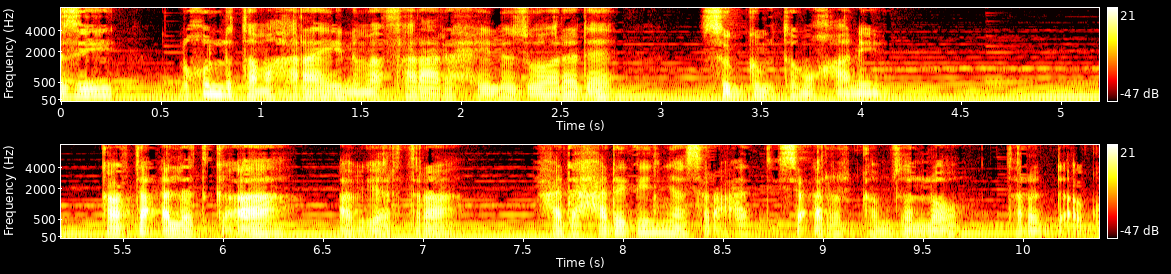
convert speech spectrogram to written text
እዚ ንኹሉ ተምሃራይ ንመፈራርሒ ኢሉ ዝወረደ ስጉምቲ ምዃኑ እዩ ካብታ ዕለት ከዓ ኣብ ኤርትራ ሓደ ሓደገኛ ስርዓት ይስዕርር ከም ዘሎ ተረዳእኩ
